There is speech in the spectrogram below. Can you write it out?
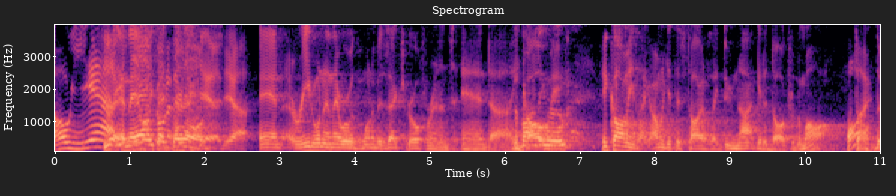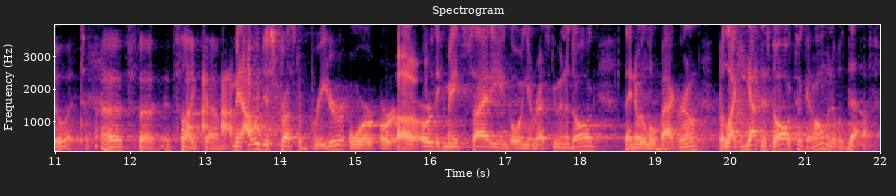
Oh yeah, Yeah, and they always go had to there as a dogs. kid, Yeah. And Reed went in there with one of his ex-girlfriends, and uh, he The called me. room. He called me. He's like, "I'm gonna get this dog." I was like, "Do not get a dog for the mall. Why? Don't do it." Uh, it's uh, it's like um, I mean, I would just trust a breeder or or, Oh. or, or the Humane Society and going and rescuing a dog. They know a little background. But like, he got this dog, took it home, and it was deaf.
